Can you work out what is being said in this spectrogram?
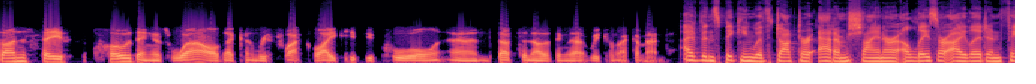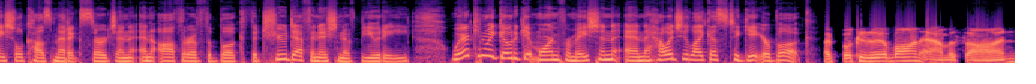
sun safe clothing as well that can reflect light, keep you cool, and that's another thing that we can recommend. I've been speaking with Dr. Adam Scheiner, a laser eyelid and facial cosmetic surgeon and author of the book, The True Definition of Beauty. Where can we go to get more information, and how would you like us to get your book? My book is available on Amazon,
